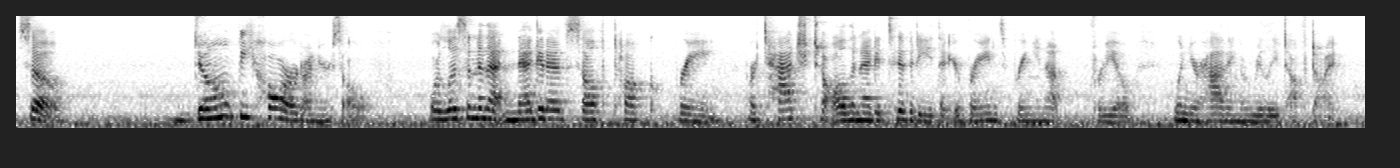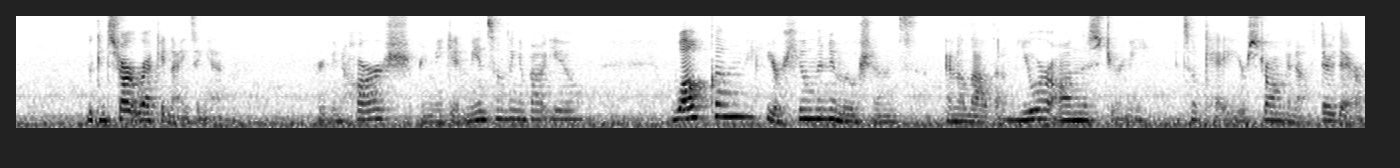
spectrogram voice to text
So, don't be hard on yourself or listen to that negative self talk brain are attached to all the negativity that your brain's bringing up for you when you're having a really tough time. We can start recognizing it. Are you being harsh? Are you making it mean something about you? Welcome your human emotions and allow them. You are on this journey. It's okay. You're strong enough. They're there.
